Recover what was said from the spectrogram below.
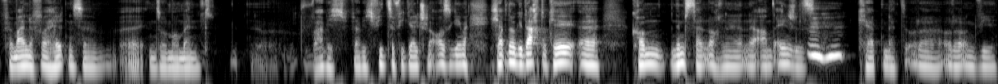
für meine Verhältnisse äh, in so einem Moment äh, habe ich, hab ich viel zu viel Geld schon ausgegeben. Ich habe nur gedacht, okay, äh, komm, nimmst halt noch eine, eine Armed Angels Cap mit oder, oder irgendwie,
